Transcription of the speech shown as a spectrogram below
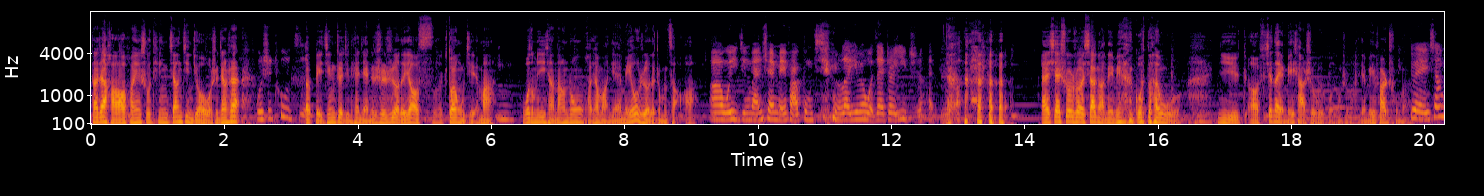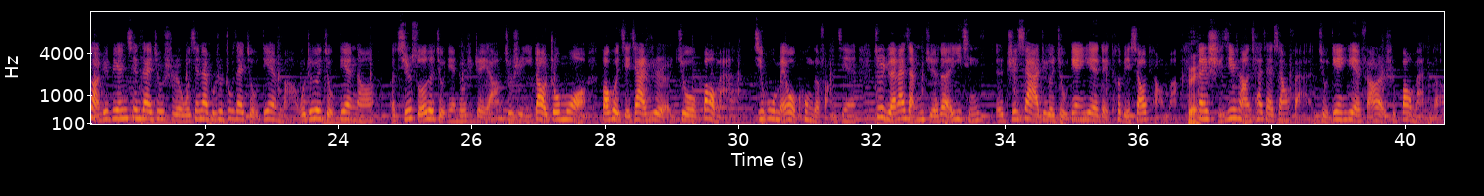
大家好，欢迎收听《将进酒》，我是江山。我是兔子呃，。北京这几天简直是热的要死，端午节嘛，嗯我怎么印象当中好像往年没有热的这么早啊？啊，我已经完全没法共情了，因为我在这儿一直很热。哎，先说说香港那边过端午，你呃现在也没啥社会活动是吧？也没法出门。对，香港这边现在就是，我现在不是住在酒店嘛，我这个酒店呢，呃，其实所有的酒店都是这样，就是一到周末，包括节假日就爆满。几乎没有空的房间，就是原来咱们觉得疫情呃之下，这个酒店业得特别萧条嘛，对。但实际上恰恰相反，酒店业反而是爆满的，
